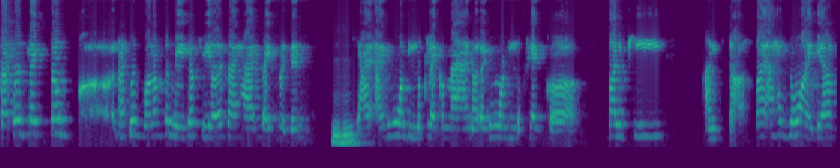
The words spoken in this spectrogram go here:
that was like the uh, that was one of the major fears I had like within. Mm-hmm. I, I didn't want to look like a man or I didn't want to look like uh, bulky and stuff. But I had no idea that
